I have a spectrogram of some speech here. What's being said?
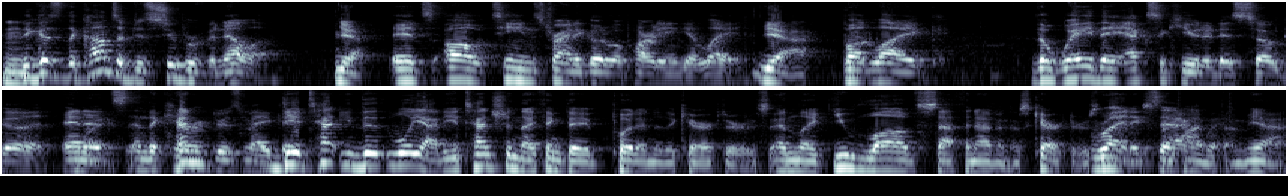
because the concept is super vanilla. yeah, It's oh teens trying to go to a party and get laid, yeah. but like the way they execute it is so good, and Right. it's and the characters make the it. atten- the well yeah the attention I think they put into the characters and like you love Seth and Evan as characters Right, spend time with them yeah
